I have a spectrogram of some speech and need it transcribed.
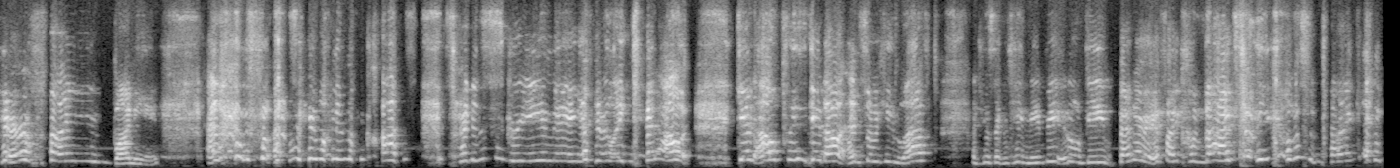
terrifying bunny. And then so everyone in the class started screaming and they're like get out get out please get out. And so he left and he was like okay maybe it'll be better if i come back. So he comes back and,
